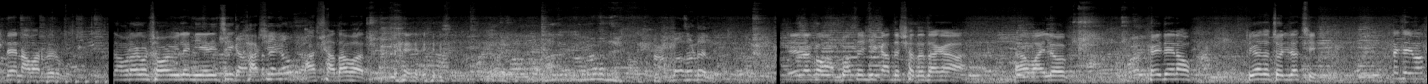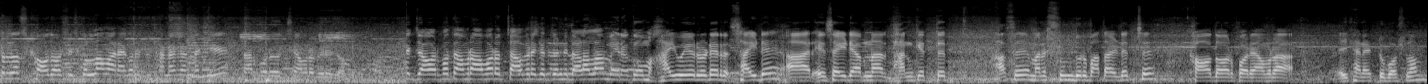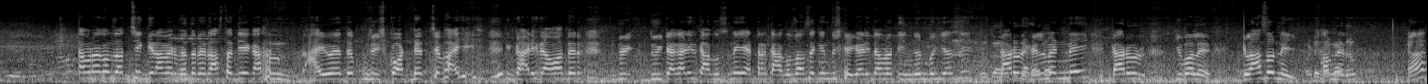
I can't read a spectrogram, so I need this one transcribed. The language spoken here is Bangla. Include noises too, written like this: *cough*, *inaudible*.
দেন আবার বেরোবো। আমরা এখন সবাই মিলে নিয়ে নিচ্ছি খাসি আর সাদা ভাত। এই দেখো আব্বাস এসে কাদের সাথে দেখা। হ্যাঁ ভাই লোক খেয়ে দিয়ে নাও। ঠিক আছে চলে যাচ্ছি। যেই মাত্র জাস্ট খাওয়া দাওয়া শেষ করলাম আর এখন একটু ঠান্ডা ঠান্ডা খেয়ে তারপরে হচ্ছে আমরা বেরো যাব যাওয়ার পথে আমরা আবারও চা ব্রেকের জন্য দাঁড়ালাম এরকম হাইওয়ে রোডের সাইডে আর এ সাইডে আপনার ধান ক্ষেত্রে আছে মানে সুন্দর বাতাস দিচ্ছে। খাওয়া দাওয়ার পরে আমরা এইখানে একটু বসলাম। আমরা এখন যাচ্ছি গ্রামের ভেতরে রাস্তা দিয়ে কারণ হাইওয়েতে পুলিশ কট নিচ্ছে ভাই। গাড়ির আমাদের দুই দুইটা গাড়ির কাগজ নেই একটার কাগজ আছে কিন্তু সেই গাড়িতে আমরা তিনজন বসে আছি। কারোর হেলমেট নেই কারোর কি বলে গ্লাসও নেই। সামনে হ্যাঁ?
